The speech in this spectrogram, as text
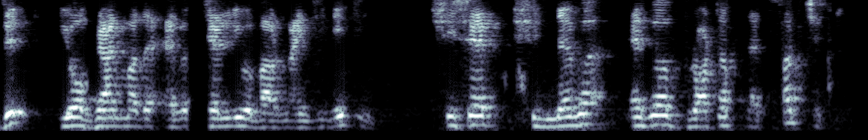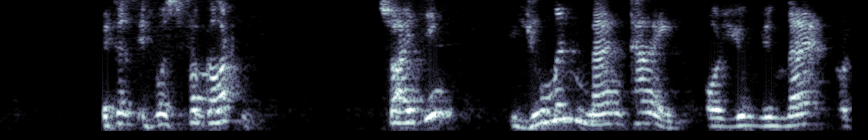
Did your grandmother ever tell you about 1980? She said she never ever brought up that subject because it was forgotten. So I think human mankind or, human, or,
